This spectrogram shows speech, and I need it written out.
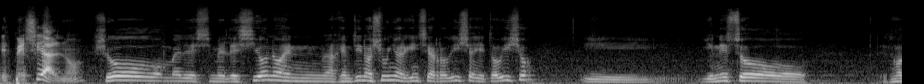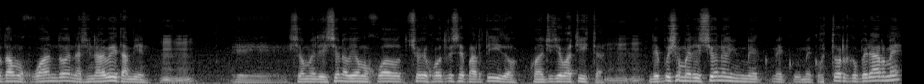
especial, ¿no? Yo me, me, lesiono en Argentino Junior, 15 de rodilla y de tobillo, y, en eso nosotros estamos jugando en Nacional B también. Eh, yo me lesiono, habíamos jugado, yo había jugado 13 partidos con el Chicho Batista. Después yo me lesiono y me, me, costó recuperarme,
